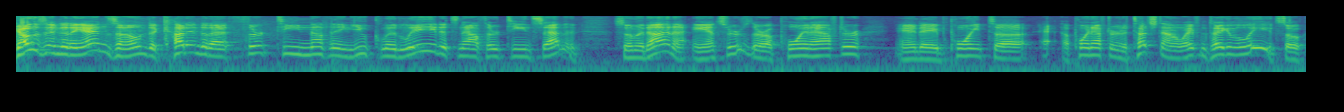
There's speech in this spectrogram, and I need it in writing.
goes into the end zone to cut into that 13 0 Euclid lead. It's now 13 7. So Medina answers. They're a point after and a point, uh, a point after and a touchdown away from taking the lead. So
